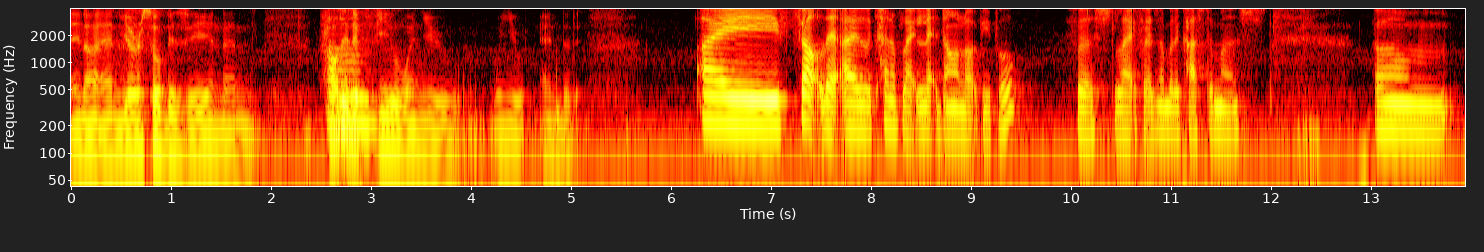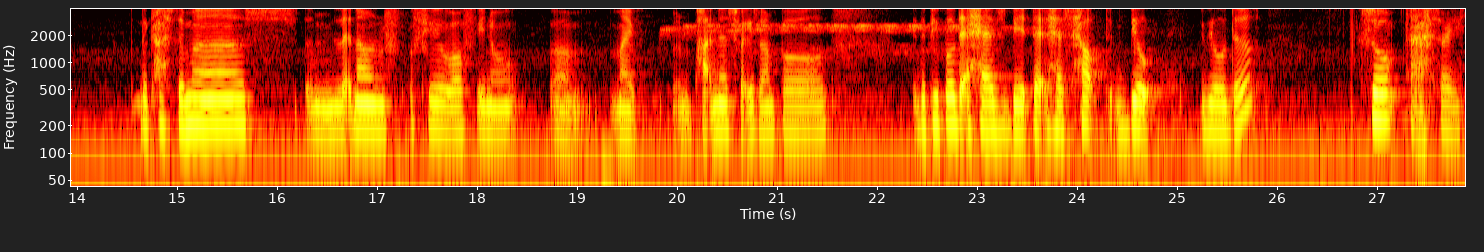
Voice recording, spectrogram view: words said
you know, and you're so busy. And then, how did it Um, feel when you when you ended it? I felt that I kind of like let down a lot of people. First, like for example, the customers. Um, the customers um, let down a few of you know um, my partners, for example, the people that has been that has helped build builder. So ah sorry,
